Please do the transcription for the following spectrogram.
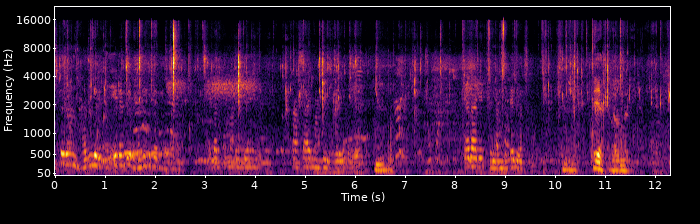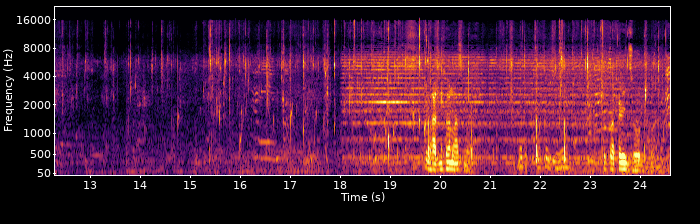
মাছটা যখন ভাজি করে খেয়ে এটা দিয়ে ভাজি খেলে ভালো লাগে এটা তোমার এই যে কাঁচায় মাটি ঝোল দেবো হুম, এর আগে খেলাম যেটা গ্লাস হুম, এই একটা ধরনের তো ভাজি খাওয়া মাছ নয় এটা কাঁচা ঝোল তো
